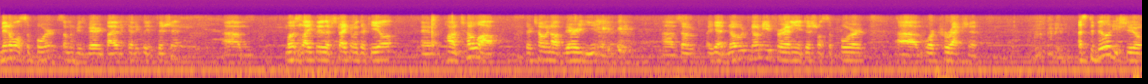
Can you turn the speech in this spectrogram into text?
minimal support, someone who's very biomechanically efficient. Um, most likely they're striking with their heel, and upon toe off, they're toeing off very evenly. Um, so again, no, no need for any additional support um, or correction. A stability shoe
